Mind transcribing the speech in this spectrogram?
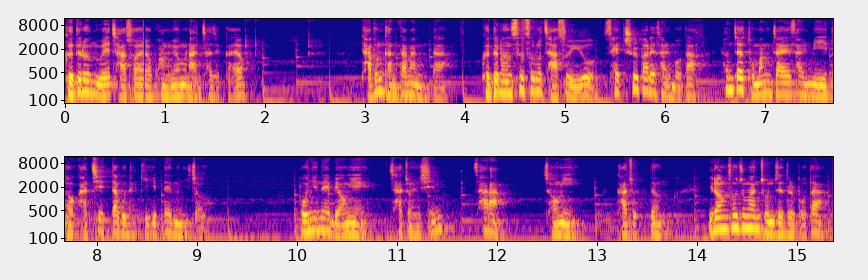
그들은 왜 자수하여 광명을 안 찾을까요? 답은 간단합니다. 그들은 스스로 자수 이후 새 출발의 삶보다 현재 도망자의 삶이 더 가치 있다고 느끼기 때문이죠. 본인의 명예, 자존심, 사랑, 정의, 가족 등 이런 소중한 존재들보다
